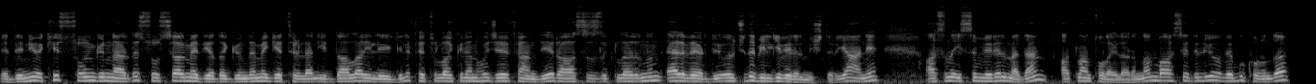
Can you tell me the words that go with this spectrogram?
e, deniyor ki son günlerde sosyal medyada gündeme getirilen iddialar ile ilgili Fethullah Gülen Hoca Efendi'ye rahatsızlıklarının el verdiği ölçüde bilgi verilmiştir. Yani aslında isim verilmeden Atlant olaylarından bahsediliyor ve bu konuda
